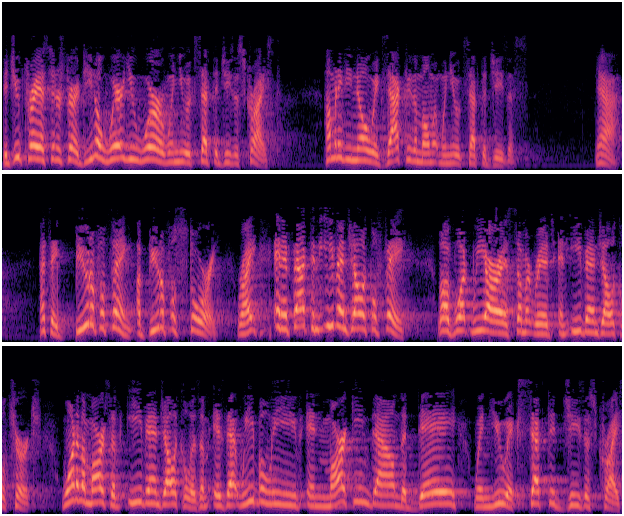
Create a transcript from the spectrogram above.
Did you pray a sinner's prayer? Do you know where you were when you accepted Jesus Christ? How many of you know exactly the moment when you accepted Jesus? Yeah. That's a beautiful thing, a beautiful story, right? And in fact, an evangelical faith, love what we are as Summit Ridge, an evangelical church. One of the marks of evangelicalism is that we believe in marking down the day when you accepted Jesus Christ,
